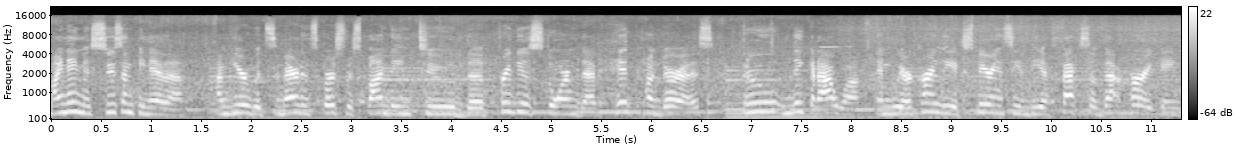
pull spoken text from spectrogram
My name is Susan Pineda. I'm here with Samaritan's Purse responding to the previous storm that hit Honduras through Nicaragua, and we are currently experiencing the effects of that hurricane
